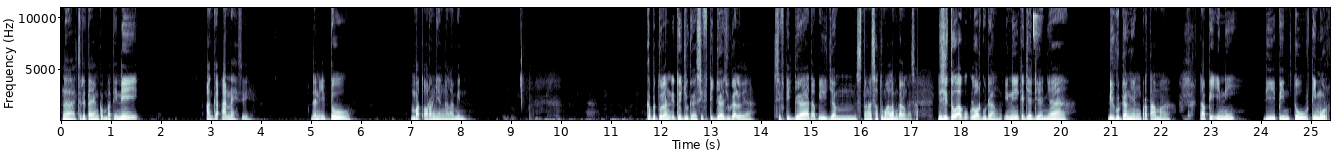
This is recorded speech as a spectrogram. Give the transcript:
Nah, cerita yang keempat ini agak aneh sih. Dan itu empat orang yang ngalamin. Kebetulan itu juga shift 3 juga loh ya. Shift 3 tapi jam setengah satu malam kalau nggak salah. Di situ aku keluar gudang. Ini kejadiannya di gudang yang pertama. Tapi ini di pintu timur.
